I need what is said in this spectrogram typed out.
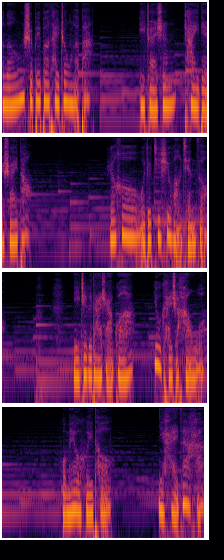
可能是背包太重了吧，一转身差一点摔倒。然后我就继续往前走。你这个大傻瓜，又开始喊我。我没有回头，你还在喊。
